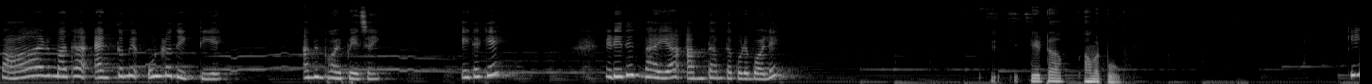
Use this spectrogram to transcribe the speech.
পা আর মাথা একদমই উল্টো দিক দিয়ে। আমি ভয় পেয়ে যাই। এটা কে? হৃদিত ভাইয়া আমতা আমতা করে বলে। এটা আমার বউ। কি?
